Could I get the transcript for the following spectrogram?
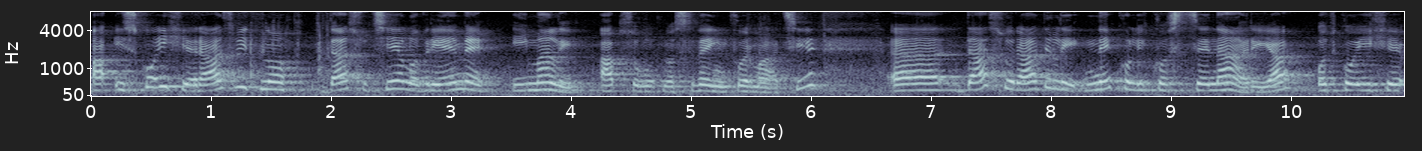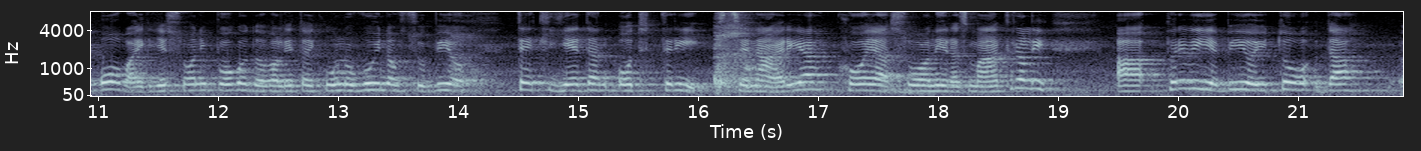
a iz kojih je razvidno da su cijelo vrijeme imali apsolutno sve informacije da su radili nekoliko scenarija od kojih je ovaj gdje su oni pogodovali tajkunu Vujnovcu bio tek jedan od tri scenarija koja su oni razmatrali, a prvi je bio i to da e,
